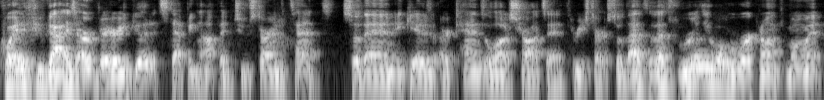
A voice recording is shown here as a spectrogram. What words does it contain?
quite a few guys are very good at stepping up at two star and the tens. So then it gives our tens a lot of shots at three stars. So that's that's really what we're working on at the moment.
